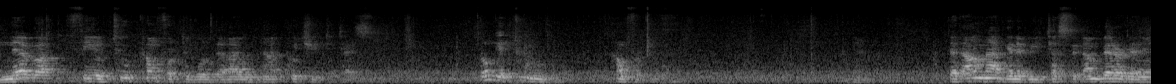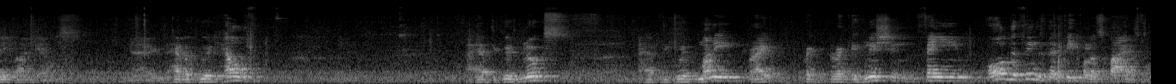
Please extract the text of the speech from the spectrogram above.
never feel too comfortable that I would not put you to test. Don't get too comfortable. That I'm not going to be tested. I'm better than anybody else. I have a good health. I have the good looks. I have the good money, right? recognition, fame, all the things that people aspire for.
